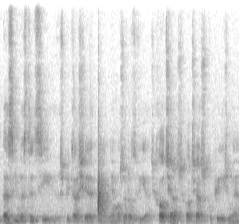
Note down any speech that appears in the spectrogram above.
bez inwestycji szpital się nie, może rozwijać. Chociaż, chociaż kupiliśmy e,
